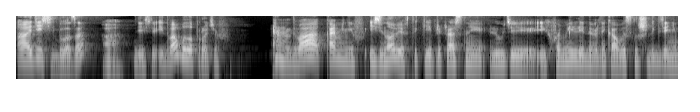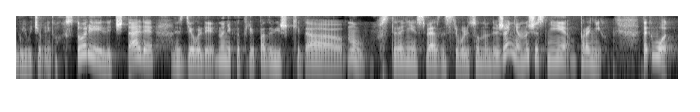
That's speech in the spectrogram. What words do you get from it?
А 10 было за, А, 10, и 2 было против. Два Каменев и Зиновьев, такие прекрасные люди, их фамилии наверняка вы слышали где-нибудь в учебниках истории или читали, сделали, ну, некоторые подвижки, да, ну, в стороне, связанной с революционным движением, но сейчас не про них. Так вот,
